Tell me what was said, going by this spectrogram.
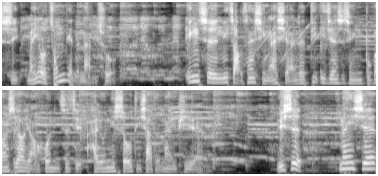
是没有终点的难处。因此，你早晨醒来显然的第一件事情，不光是要养活你自己，还有你手底下的那一批人。于是，那一些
